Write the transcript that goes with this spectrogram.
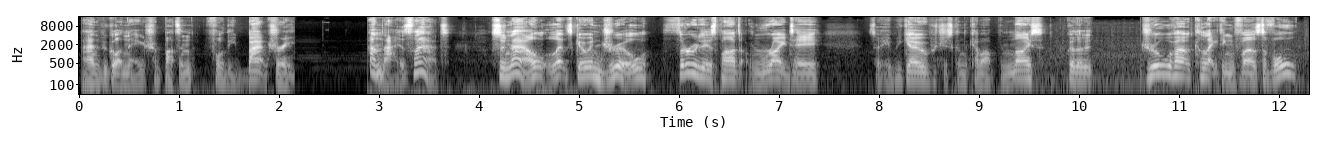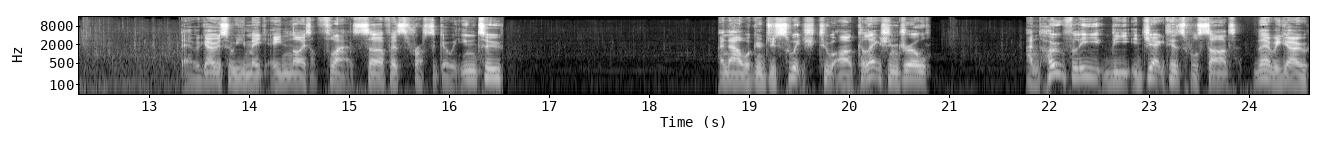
and we've got an extra button for the battery. And that is that. So now let's go and drill through this part right here. So here we go, we're just going to come up nice. We've got to drill without collecting first of all. There we go, so we make a nice flat surface for us to go into. And now we're going to switch to our collection drill. And hopefully the ejectors will start. There we go.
